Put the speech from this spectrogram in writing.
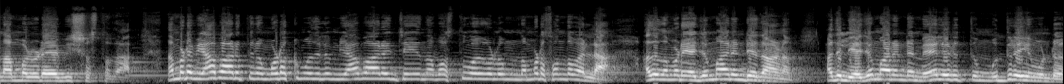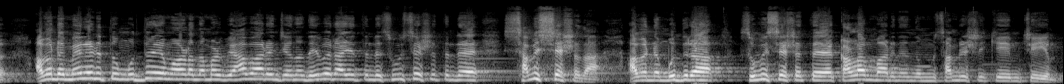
നമ്മളുടെ വിശ്വസ്തത. നമ്മുടെ വ്യാപാരത്തിന് മുടക്കുമുതലും വ്യാപാരം ചെയ്യുന്ന വസ്തുവകളും നമ്മുടെ സ്വന്തമല്ല. അത് നമ്മുടെ യജമാനന്റെതാണ് അതിൽ യജമാനന്റെ മേലെഴുത്തും മുദ്രയുമുണ്ട്. അവന്റെ മേലെഴുത്തും മുദ്രയുമാണ് നമ്മൾ വ്യാപാരം ചെയ്യുന്ന ദൈവരാജ്യത്തിന്റെ സുവിശേഷത്തിന്റെ സവിശേഷത. അവന്റെ മുദ്ര സുവിശേഷത്തെ കള്ളന്മാരിൽ നിന്നും സംരക്ഷിക്കുകയും ചെയ്യും.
